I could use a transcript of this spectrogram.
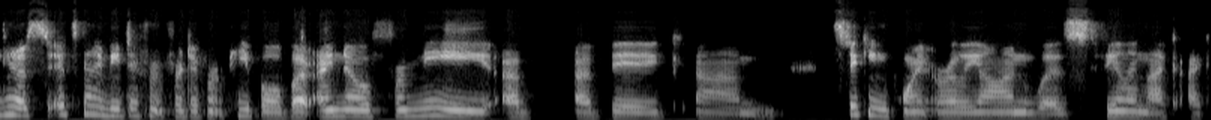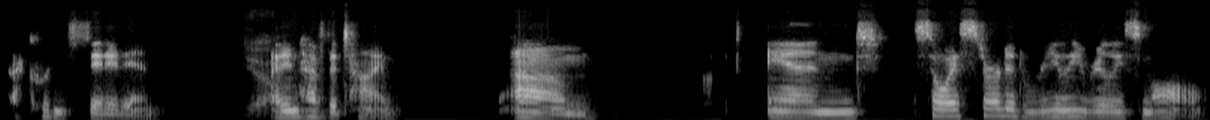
you know it's, it's going to be different for different people but i know for me a, a big um, sticking point early on was feeling like I, I couldn't fit it in yeah. i didn't have the time um, and so I started really, really small.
